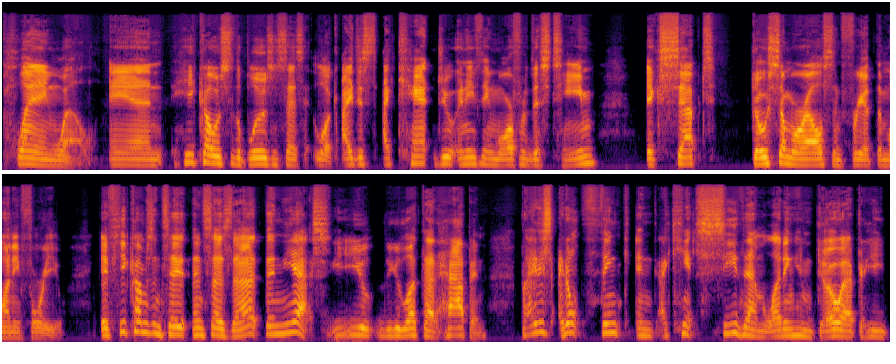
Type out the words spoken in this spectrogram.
playing well and he goes to the Blues and says, "Look, I just I can't do anything more for this team except go somewhere else and free up the money for you." If he comes and, say, and says that, then yes, you you let that happen. But I just I don't think and I can't see them letting him go after he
